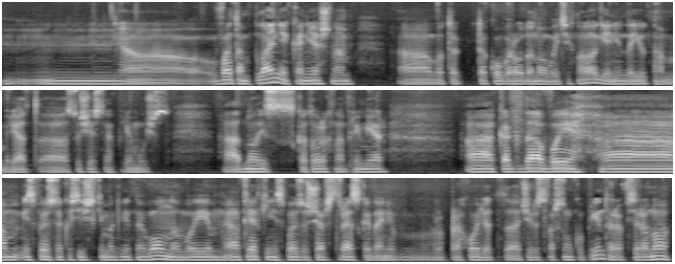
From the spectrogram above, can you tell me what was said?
в этом плане, конечно, вот так, такого рода новые технологии, они дают нам ряд существенных преимуществ. Одно из которых, например, когда вы а, используете акустические магнитные волны, вы а, клетки не используют share стресс, когда они проходят а, через форсунку принтера, все равно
